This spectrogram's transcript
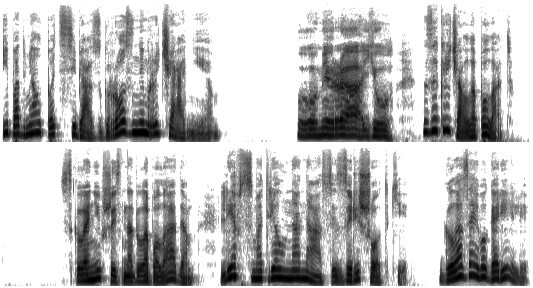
и подмял под себя с грозным рычанием. «Умираю!» закричал Лаполад. Склонившись над Лаполадом, лев смотрел на нас из-за решетки. Глаза его горели,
